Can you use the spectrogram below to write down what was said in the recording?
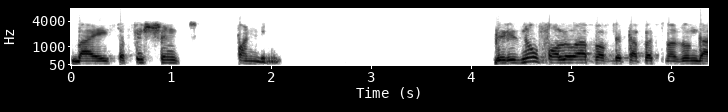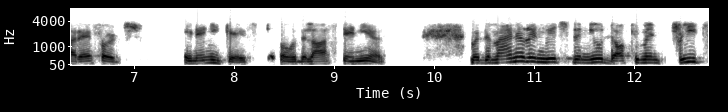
by sufficient funding. There is no follow up of the Tapas Majumdar efforts in any case over the last 10 years. But the manner in which the new document treats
